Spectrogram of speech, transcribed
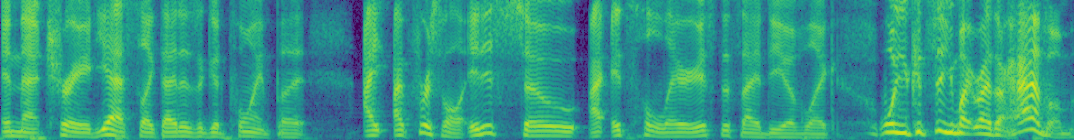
in that trade. Yes, like that is a good point, but I, I first of all, it is so I, it's hilarious this idea of like, well, you could say you might rather have him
